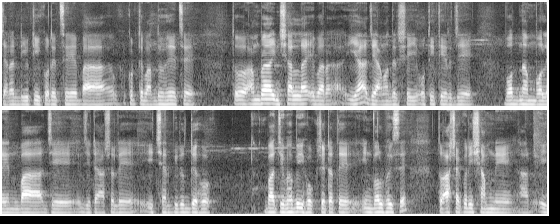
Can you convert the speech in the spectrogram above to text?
যারা ডিউটি করেছে বা করতে বাধ্য হয়েছে তো আমরা ইনশাল্লাহ এবার ইয়া যে আমাদের সেই অতীতের যে বদনাম বলেন বা যে, যেটা আসলে ইচ্ছার বিরুদ্ধে হোক বা যেভাবেই হোক সেটাতে ইনভলভ হয়েছে তো আশা করি সামনে আর এই,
